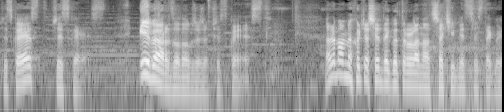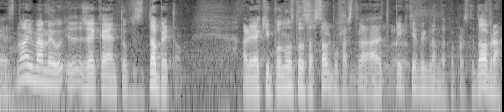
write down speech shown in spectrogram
Wszystko jest? Wszystko jest. I bardzo dobrze, że wszystko jest. Ale mamy chociaż jednego trolla na trzecim, więc coś z tego jest. No i mamy rzekę Entów zdobytą. Ale jaki bonus do zasobów, aż to, ale to pięknie wygląda po prostu. Dobra.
